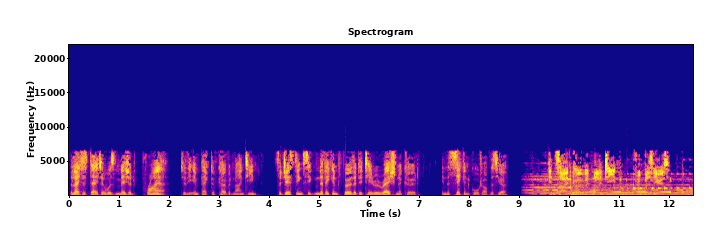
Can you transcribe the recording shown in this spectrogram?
The latest data was measured prior to the impact of COVID-19, suggesting significant further deterioration occurred in the second quarter of this year. Inside COVID-19 from BizNews.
